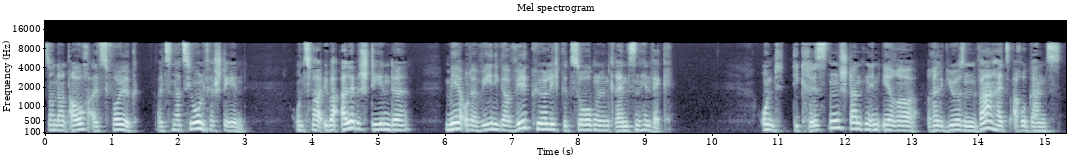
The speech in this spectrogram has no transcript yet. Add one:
sondern auch als Volk, als Nation verstehen, und zwar über alle bestehende, mehr oder weniger willkürlich gezogenen Grenzen hinweg. Und die Christen standen in ihrer religiösen Wahrheitsarroganz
